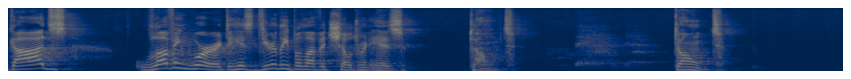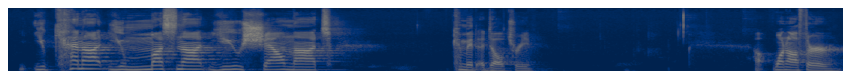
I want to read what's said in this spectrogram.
God's loving word to his dearly beloved children is don't. Don't. You cannot, you must not, you shall not commit adultery. Uh, one author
